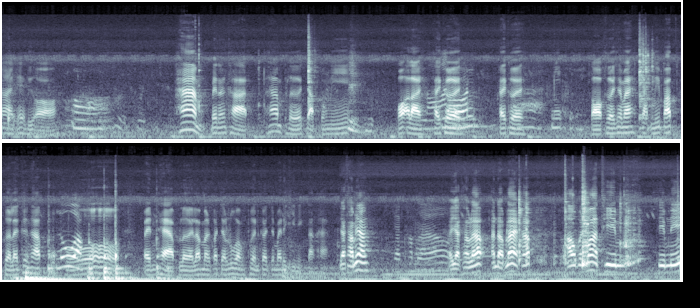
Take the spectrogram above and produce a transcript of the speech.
ง่ายๆเอ๊ะหรืออ๋อ อ๋อ ห้ามเป็นอันขาด ห้ามเผลอจับตรงนี้ เพราะอะไรใครเคย ร้อนใครเคย ไม่เคย ต่อเคยใช่ไหมจับนี้ปั๊บเกิดอะไรขึ้นครับลวก โอ้เป็นแถบเลยแล้วมันก็จะล่วงเพื่อนก็จะไม่ได้กินอีกต่างหากอยากทำยังอยากทำแล้ว อยากทำแล้ว อันดับแรกครับ เอาเป็นว่าทีมทีมนี้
